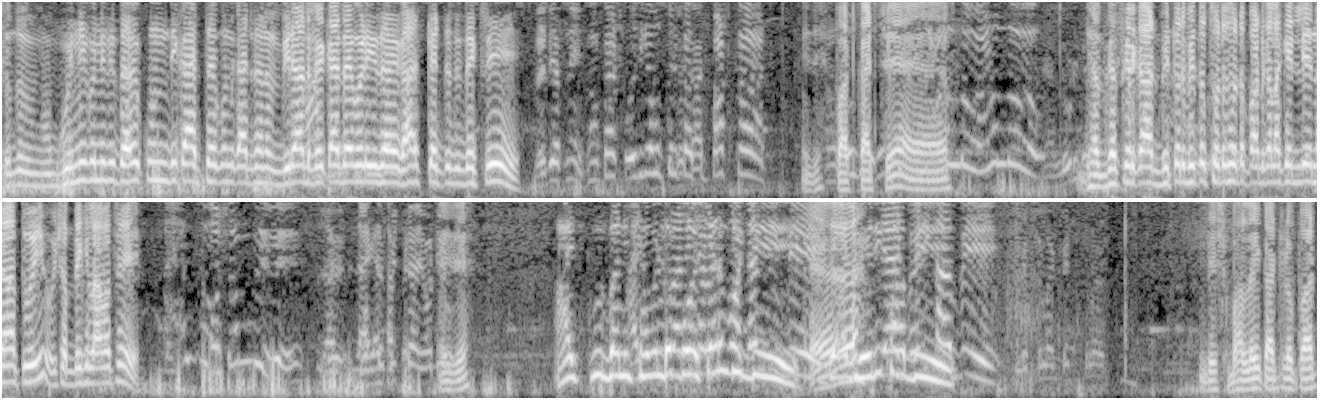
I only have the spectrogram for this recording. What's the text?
শুধু গুনি গুনি দিতে হবে কোন দিকে কাটতে হবে কোন কাটতে হবে না। বিরাট বেকায়দায় পড়ে গেছে ঘাস কাটতে তুই দেখছি। এই যে পাট কাটছে আহ, ঘাস ঘাস করে কাট ভিতর ভিতর ছোট ছোট পাটগালা কেটলি না তুই? ওইসব দেখে লাভ আছে? এই যে। আজ কুরবানি ছাগলটা বসান দিবি। বেরি খাবি। বেশ ভালোই কাটলো পাট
